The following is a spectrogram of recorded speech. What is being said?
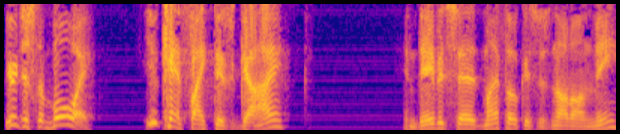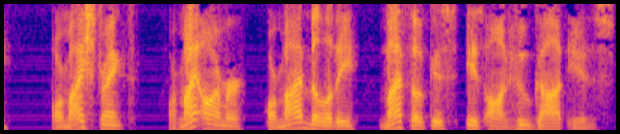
You're just a boy. You can't fight this guy. And David said, My focus is not on me or my strength or my armor or my ability. My focus is on who God is.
